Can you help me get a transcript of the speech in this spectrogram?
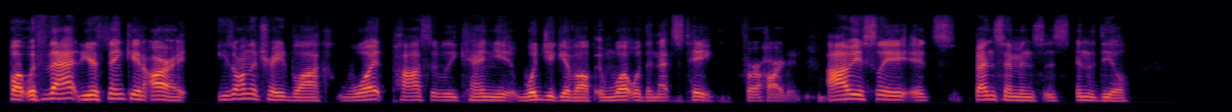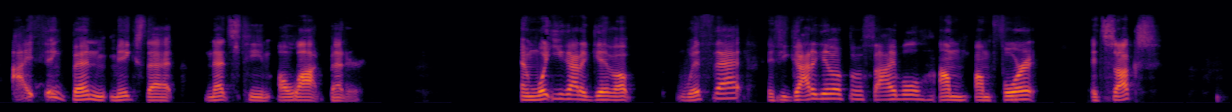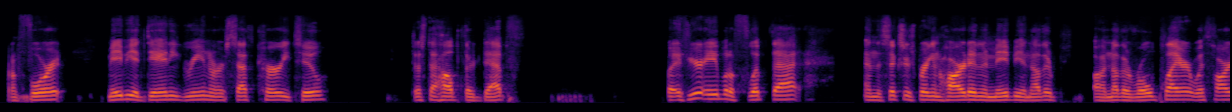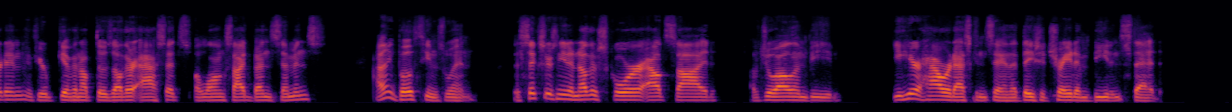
But with that, you're thinking, all right, he's on the trade block. What possibly can you would you give up and what would the Nets take for Harden? Obviously, it's Ben Simmons is in the deal. I think Ben makes that Nets team a lot better and what you got to give up with that. If you got to give up a Thybulle, I'm I'm for it. It sucks, but I'm for it. Maybe a Danny Green or a Seth Curry too, just to help their depth. But if you're able to flip that, and the Sixers bringing Harden and maybe another another role player with Harden, if you're giving up those other assets alongside Ben Simmons, I think both teams win. The Sixers need another scorer outside of Joel Embiid you hear Howard Eskin saying that they should trade Embiid instead.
